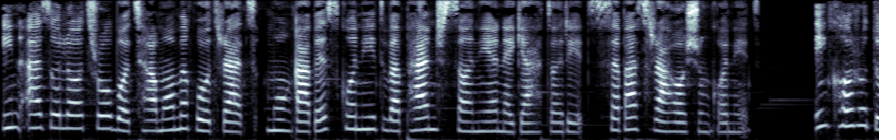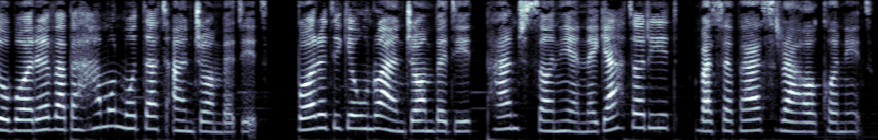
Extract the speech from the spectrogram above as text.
این عضلات رو با تمام قدرت منقبض کنید و پنج ثانیه نگه دارید. سپس رهاشون کنید. این کار رو دوباره و به همون مدت انجام بدید. بار دیگه اون رو انجام بدید. پنج ثانیه نگه دارید و سپس رها کنید.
